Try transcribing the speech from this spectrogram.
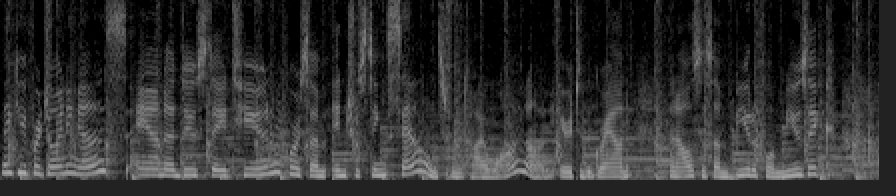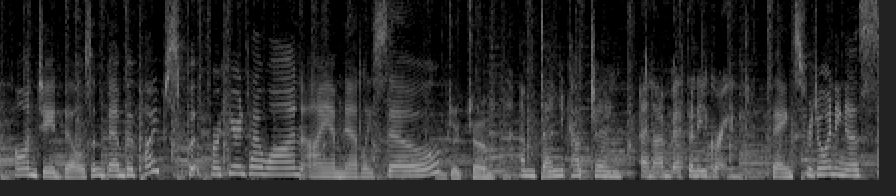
Thank you for joining us, and uh, do stay tuned for some interesting sounds from Taiwan on Ear to the Ground, and also some beautiful music on jade bells and bamboo pipes. But for Here in Taiwan, I am Natalie So. I'm Jake Chen. I'm Danica Chen. And I'm Bethany Green. Thanks for joining us.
